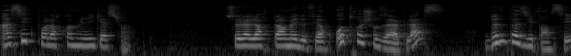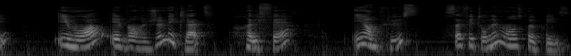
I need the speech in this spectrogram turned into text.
ainsi que pour leur communication. Cela leur permet de faire autre chose à la place, de ne pas y penser, et moi, eh ben, je m'éclate à le faire, et en plus, ça fait tourner mon entreprise.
